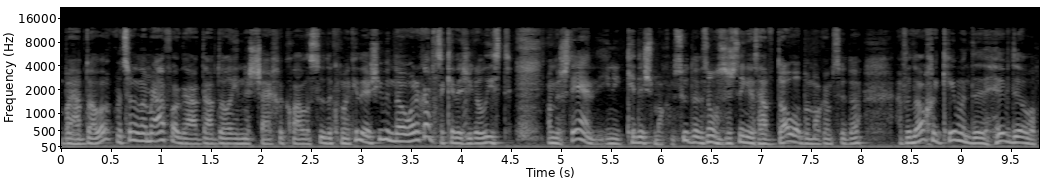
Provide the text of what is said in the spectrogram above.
By Havdalah, Havdalah in the kiddush, even though when it comes to kiddush, you can at least understand, you need kiddush makam suda, there's no such thing as Havdalah b'makam suda. Afidacha came in the hivdil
